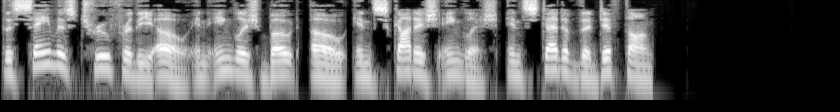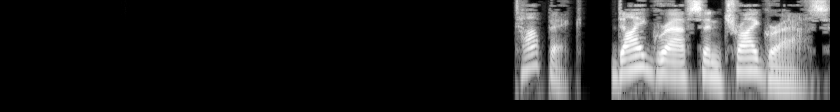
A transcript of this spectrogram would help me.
The same is true for the o in English boat, o in Scottish English, instead of the diphthong Digraphs and trigraphs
